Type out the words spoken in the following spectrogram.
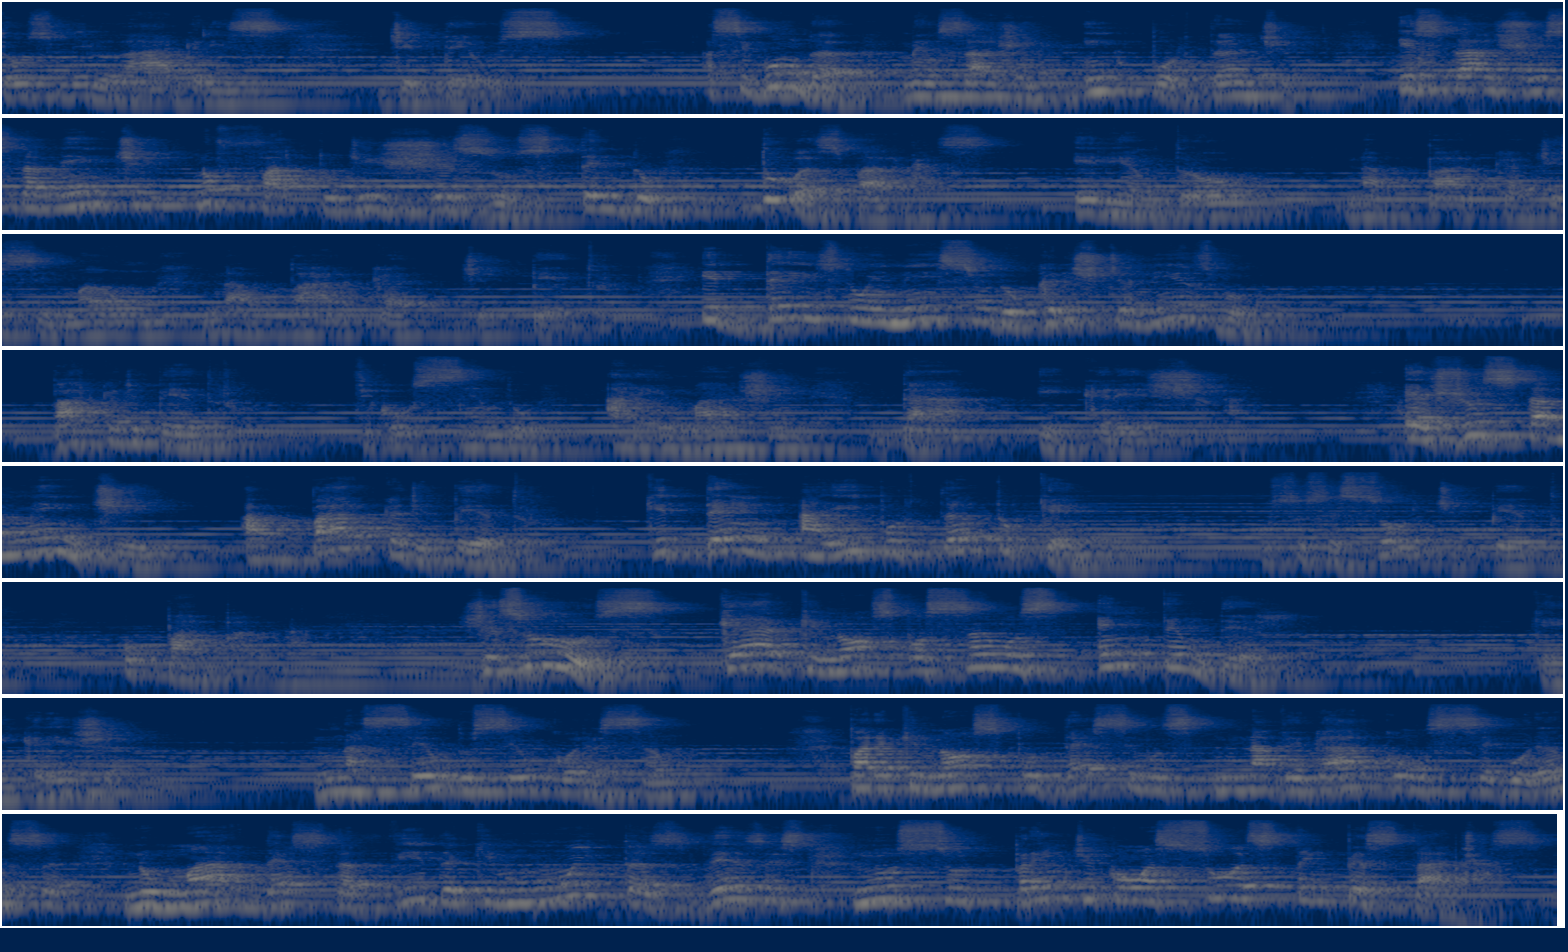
dos milagres de Deus. A segunda mensagem importante está justamente no fato de Jesus tendo duas barcas. Ele entrou na barca de Simão, na barca de Pedro. E desde o início do cristianismo, barca de Pedro ficou sendo a imagem da igreja. É justamente a barca de Pedro que tem aí, portanto, quem? O sucessor de Pedro, o Papa. Jesus quer que nós possamos entender que a igreja nasceu do seu coração para que nós pudéssemos navegar com segurança no mar desta vida que muitas vezes nos surpreende com as suas tempestades.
